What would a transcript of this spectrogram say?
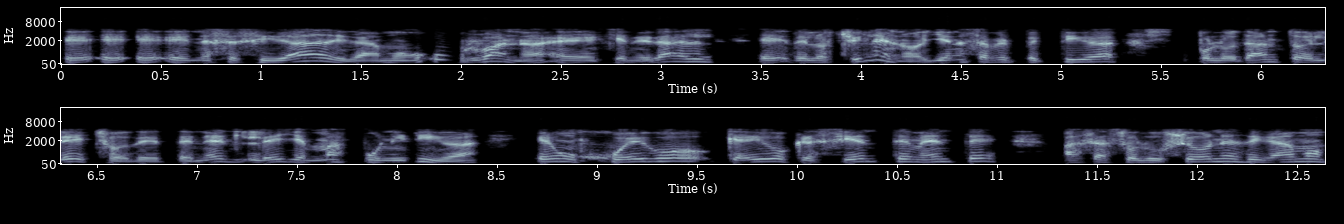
eh, eh, eh, necesidad, digamos, urbana en general de los chilenos. Y en esa perspectiva, por lo tanto, el hecho de tener leyes más punitivas es un juego que ha ido crecientemente hacia soluciones, digamos,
